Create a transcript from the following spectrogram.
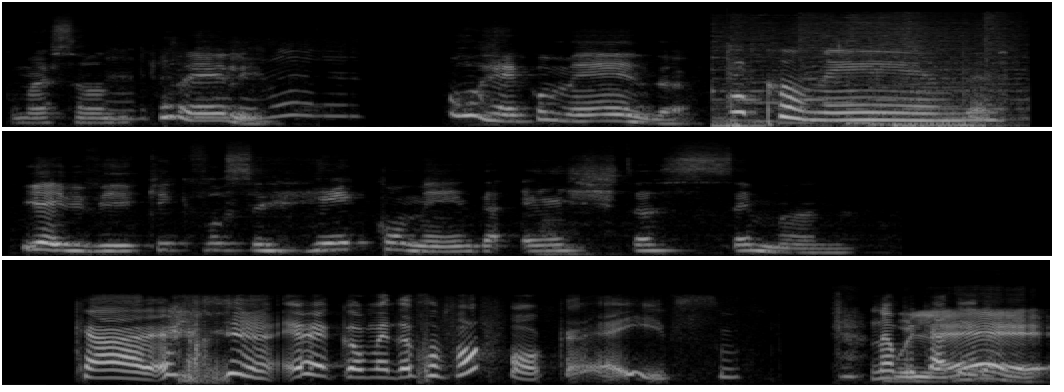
Começando por ele. O Recomenda. Recomenda. E aí, Vivi, o que, que você recomenda esta semana? Cara, eu recomendo essa fofoca, é isso. Não, brincadeira. Mulher!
